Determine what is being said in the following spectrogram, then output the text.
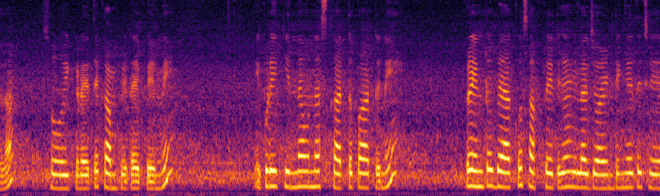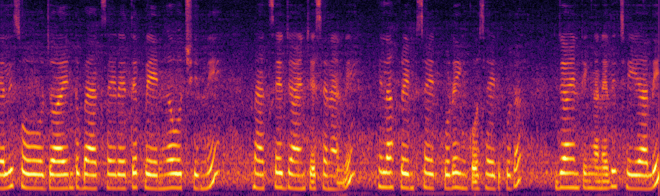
అలా. సో ఇక్కడైతే కంప్లీట్ అయిపోయింది. ఇప్పుడు ఈ కింద ఉన్న స్కర్ట్ పార్ట్ని ఫ్రంట్ బ్యాక్ సపరేట్గా ఇలా జాయింటింగ్ అయితే చేయాలి. సో జాయింట్ బ్యాక్ సైడ్ అయితే ప్లెయిన్గా వచ్చింది. బ్యాక్ సైడ్ జాయింట్ చేశానండి. ఇలా ఫ్రంట్ సైడ్ కూడా ఇంకో సైడ్ కూడా జాయింటింగ్ అనేది చేయాలి.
